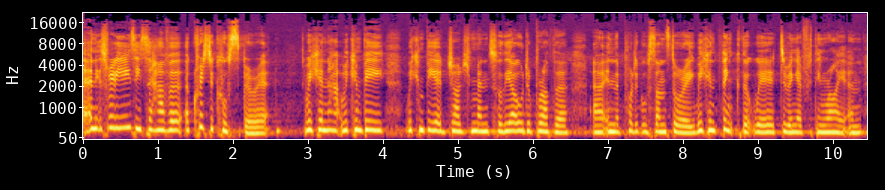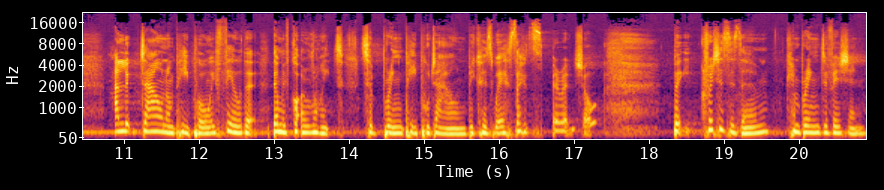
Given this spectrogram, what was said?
and it's really easy to have a, a critical spirit. We can, ha- we, can be, we can be a judgmental, the older brother uh, in the prodigal son story. We can think that we're doing everything right and, and look down on people. We feel that then we've got a right to bring people down because we're so spiritual. But criticism can bring division,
